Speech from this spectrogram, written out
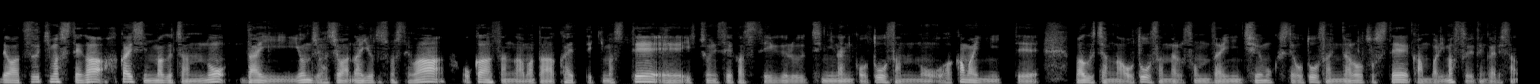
では続きましてが、破壊神マグちゃんの第48話内容としましては、お母さんがまた帰ってきまして、えー一緒に生活しているうちに何かお父さんのお墓参りに行って、マグちゃんがお父さんになる存在に注目してお父さんになろうとして頑張りますという展開でした。い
